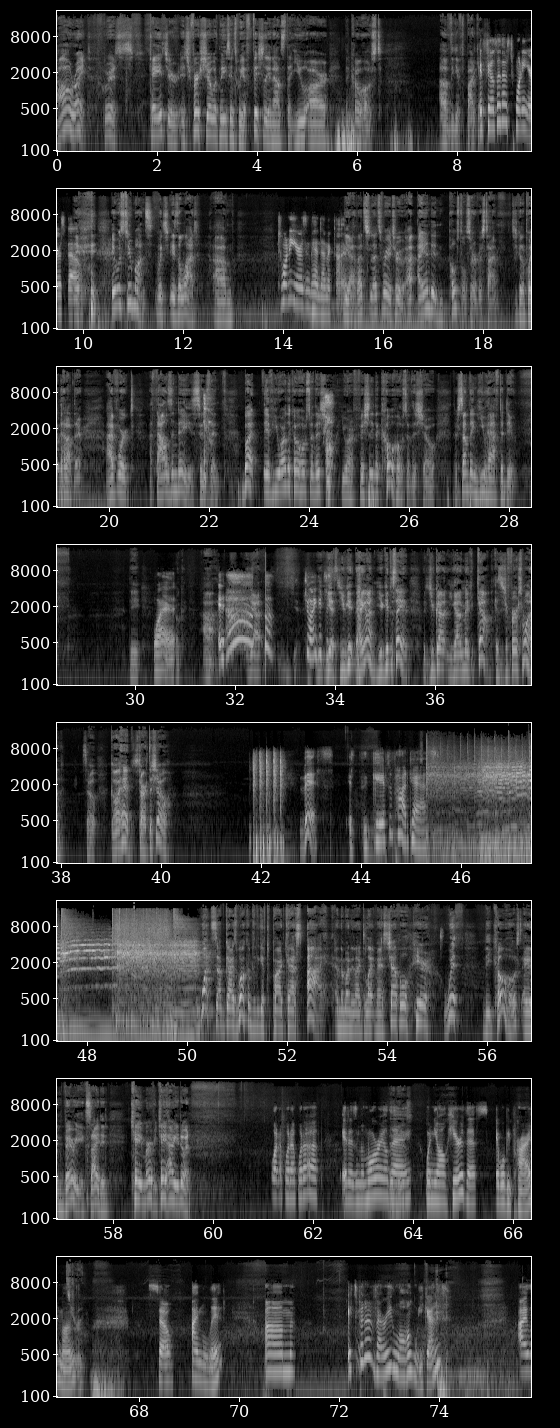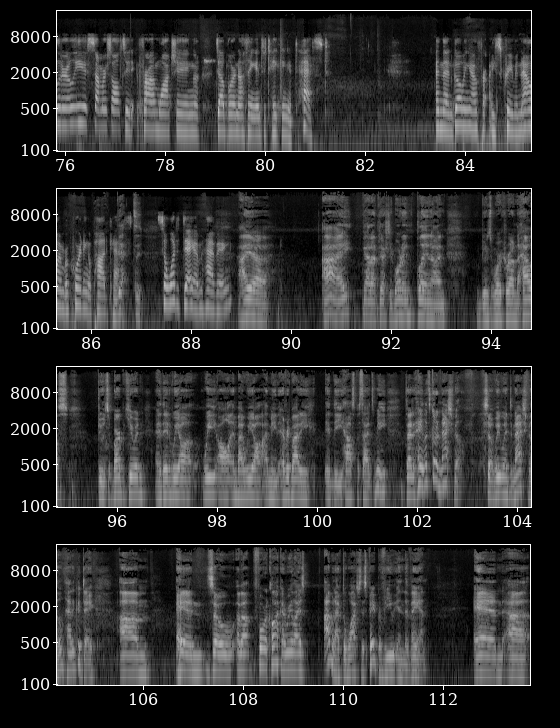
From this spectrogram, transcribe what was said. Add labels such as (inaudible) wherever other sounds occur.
All right, we're okay. It's your it's your first show with me since we officially announced that you are the co-host of the Gift Podcast. It feels like that was 20 years ago. (laughs) it was two months, which is a lot. Um, 20 years in pandemic time. yeah, that's that's very true. I, I ended postal service time. Just gonna put that out there. I've worked a thousand days since then. But if you are the co-host of this show, you are officially the co-host of this show. There's something you have to do. The What? okay, uh, It- (gasps) yeah, Do I get to yes, you get. Hang on, you get to say it, but you got you got to make it count because it's your first one. So go ahead, start the show. This is the gift of podcast. What's up, guys? Welcome to the Gift of Podcast. I am the Monday Night Delight Mance Chapel here with the co-host and very excited, Kay Murphy. Kay, how are you doing? What up, what up, what up? It is Memorial Day. is. When y'all hear this, it will be Pride Month. So I'm lit. Um, it's been a very long weekend. (laughs) I literally somersaulted from watching Double or Nothing into taking a test. And then going out for ice cream, and now I'm recording a podcast. Yeah, it's- So what a day I'm having. I uh, I got up yesterday morning planning on doing some work around the house, doing some barbecuing, and then we all we all and by we all I mean everybody in the house besides me decided, hey, let's go to Nashville. So we went to Nashville, had a good day, um, and so about four o'clock I realized I'm gonna have to watch this pay per view in the van, and uh,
